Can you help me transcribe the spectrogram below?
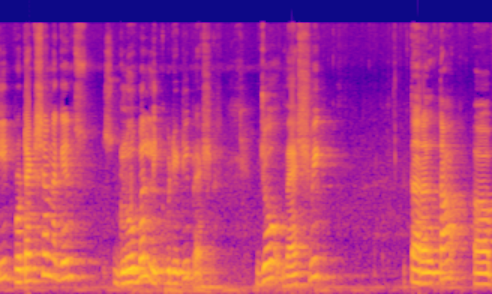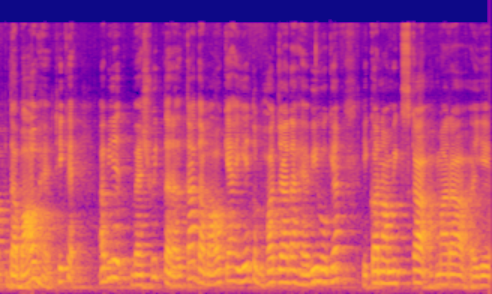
कि protection against global liquidity pressure जो वैश्विक तरलता दबाव है ठीक है? अब ये वैश्विक तरलता दबाव क्या है? ये तो बहुत ज़्यादा हैवी हो गया। इकोनॉमिक्स का हमारा ये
